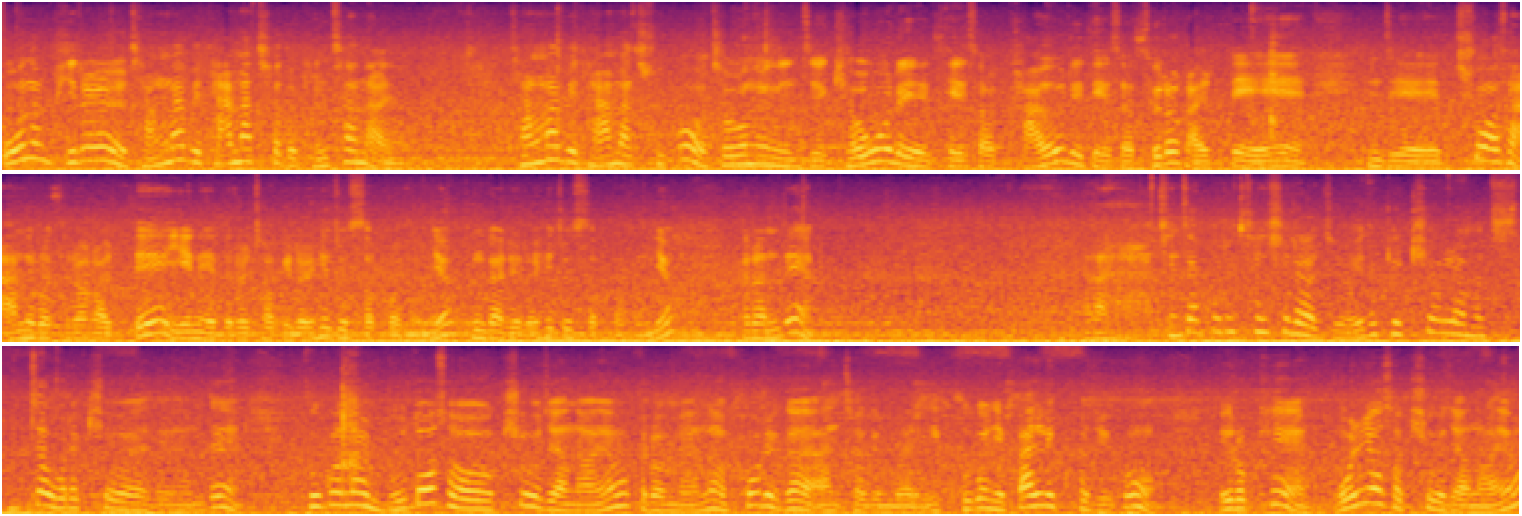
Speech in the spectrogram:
오는 비를 장마비 다 맞춰도 괜찮아요. 장마비 다 맞추고 저는 이제 겨울에 돼서 가을이 돼서 들어갈 때 이제 추워서 안으로 들어갈 때 얘네들을 저기를 해줬었거든요. 분갈이를 해줬었거든요. 그런데 아 진짜 뿌리 튼실하죠. 이렇게 키우려면 진짜 오래 키워야 되는데 구근을 묻어서 키우잖아요. 그러면은 뿌리가 안 저기 뭐야 이 구근이 빨리 커지고 이렇게 올려서 키우잖아요.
